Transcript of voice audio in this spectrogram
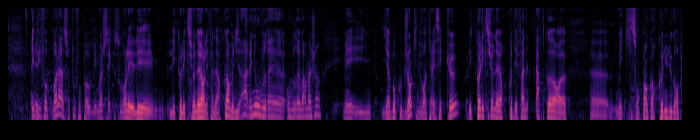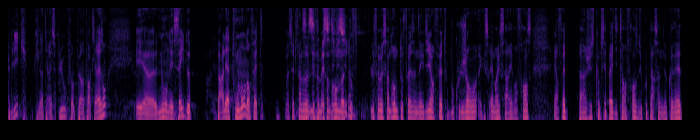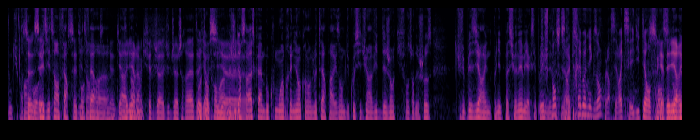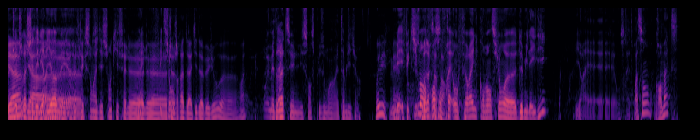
Et puis faut, voilà, surtout faut pas oublier. Moi je sais que souvent les, les, les collectionneurs, les fans hardcore me disent ah mais nous on voudrait on voudrait voir machin. Mais il il y a beaucoup de gens qui ne vont intéresser que des collectionneurs, que des fans hardcore, euh, euh, mais qui sont pas encore connus du grand public, ou qui l'intéressent plus, ou peu, peu importe les raisons. Et euh, nous on essaye de parler à tout le monde en fait. Moi, c'est le fameux, le syndrome, Tooth- le fameux syndrome 2080 en fait où beaucoup de gens aimeraient que ça arrive en France et en fait ben, juste comme c'est pas édité en France du coup personne ne connaît donc tu prends un C'est gros risque édité en pour faire- pour édité faire, euh, Il y a, il y a ah, Delirium qui fait déjà du Judge Red. il y a Autant aussi, pour moi. Mais je veux dire, ça euh, reste quand même beaucoup moins prégnant qu'en Angleterre, par exemple. Du coup, si tu invites des gens qui font ce genre de choses, tu fais plaisir à une poignée de passionnés, mais il y a que ces passionnés je pense que c'est un très bon exemple. Alors c'est vrai que c'est édité en France. qu'il y a Delirium, il y a Delirium et euh, Réflexion Édition qui fait le, ouais. Judge Red de IDW. Oui, mais Dread, c'est une licence plus ou moins établie, tu vois. Oui, oui. Mais, effectivement, en France, on ferait, on ferait une convention euh, de Milady. Il y aurait, on serait 300, grand max.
